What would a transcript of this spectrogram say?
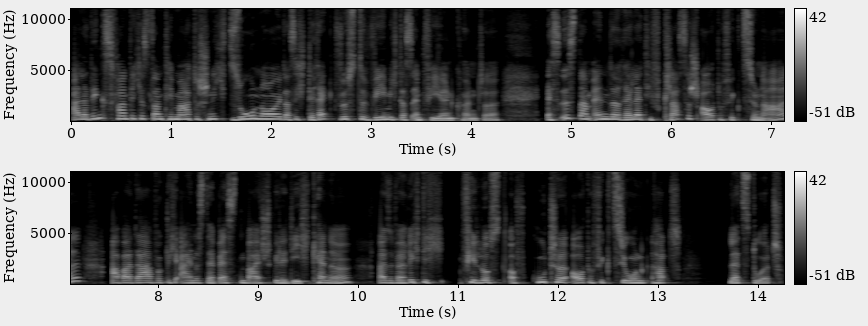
Allerdings fand ich es dann thematisch nicht so neu, dass ich direkt wüsste, wem ich das empfehlen könnte. Es ist am Ende relativ klassisch autofiktional, aber da wirklich eines der besten Beispiele, die ich kenne. Also wer richtig viel Lust auf gute Autofiktion hat, let's do it.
